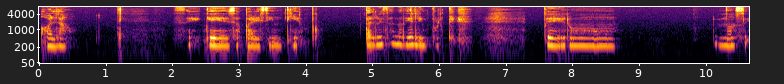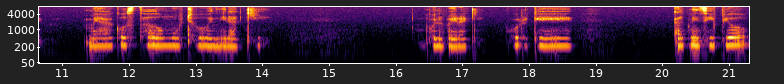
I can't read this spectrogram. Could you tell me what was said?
Hola. Sé que desaparecí un tiempo. Tal vez a nadie le importe, pero no sé. Me ha costado mucho venir aquí, volver aquí, porque al principio,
